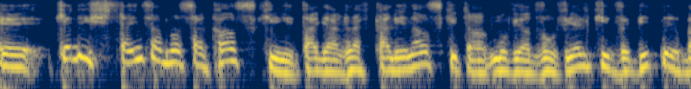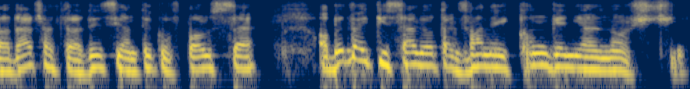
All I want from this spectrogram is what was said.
Y, kiedyś Stanisław Mosakowski, tak jak Lech Kalinowski, to mówi o dwóch wielkich, wybitnych badaczach tradycji antyku w Polsce, obydwaj pisali o tak zwanej kongenialności.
